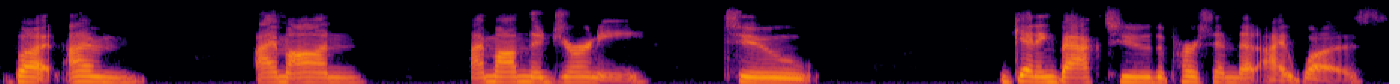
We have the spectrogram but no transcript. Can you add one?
but I'm I'm on I'm on the journey to getting back to the person that I was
